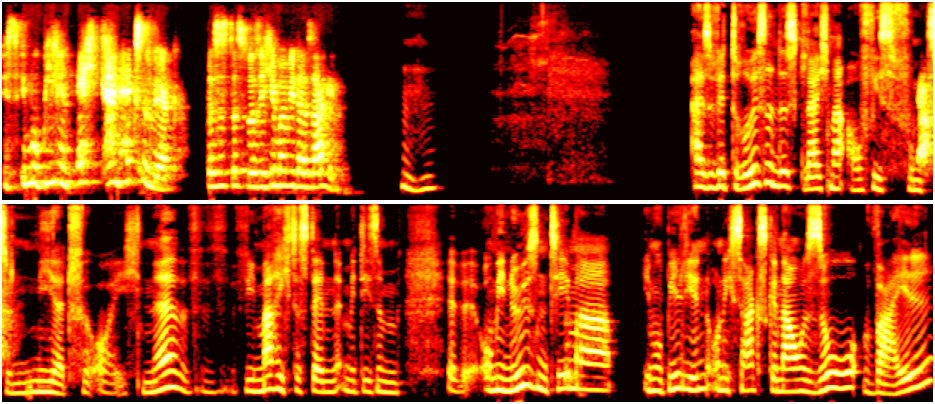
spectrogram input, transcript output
ist Immobilien echt kein Hexenwerk. Das ist das, was ich immer wieder sage. Mhm. Also wir dröseln das gleich mal auf, wie es funktioniert ja. für euch. Ne? Wie mache ich das denn mit diesem äh, ominösen Thema Immobilien? Und ich sage es genau so, weil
